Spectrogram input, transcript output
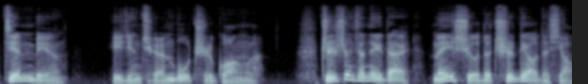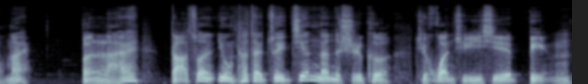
煎饼已经全部吃光了，只剩下那袋没舍得吃掉的小麦。本来打算用它在最艰难的时刻去换取一些饼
